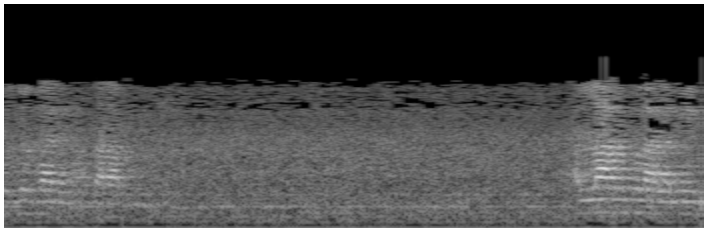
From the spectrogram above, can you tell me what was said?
بزرگان محترم، اللہ رب العالمین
